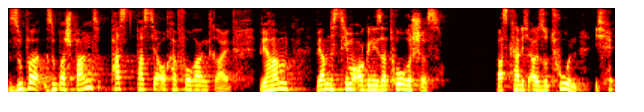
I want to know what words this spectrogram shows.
super, super spannend. Passt, passt ja auch hervorragend rein. Wir haben, wir haben das Thema Organisatorisches. Was kann ich also tun? Ich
